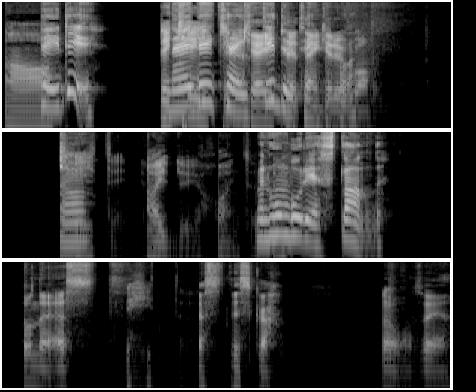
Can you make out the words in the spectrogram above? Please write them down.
Ja, Heidi? Det är Nej, det är Katie. Katie. Katie du tänker tänker du på. på. Ja. Katie. Aj, du har inte... Men hon bor i Estland. Hon är est, estniska. Eller vad man säger.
